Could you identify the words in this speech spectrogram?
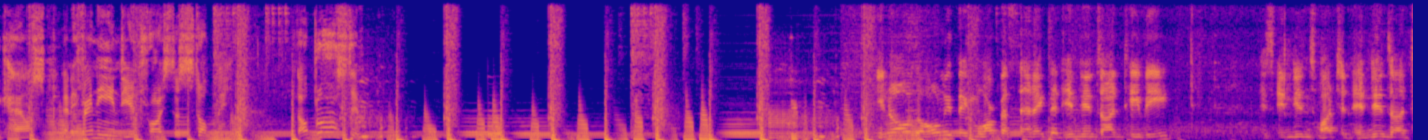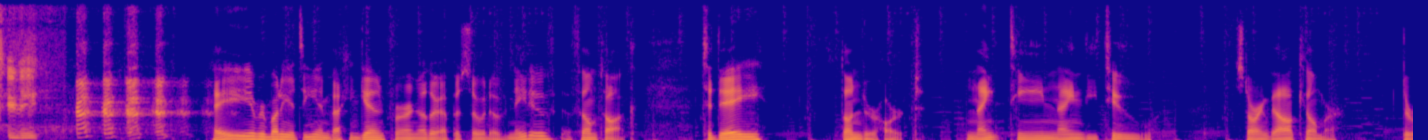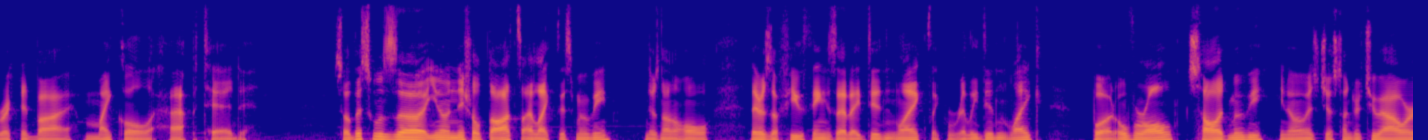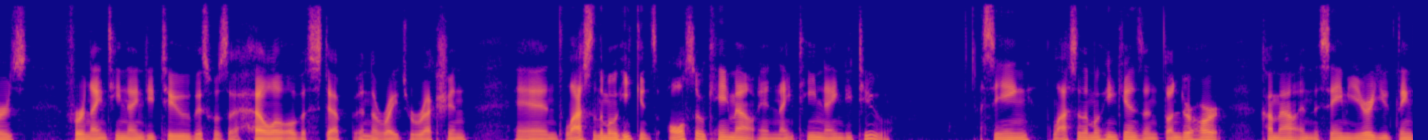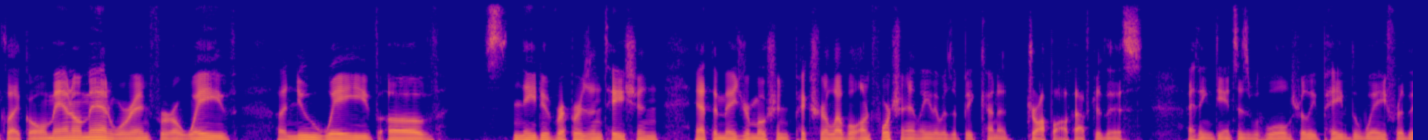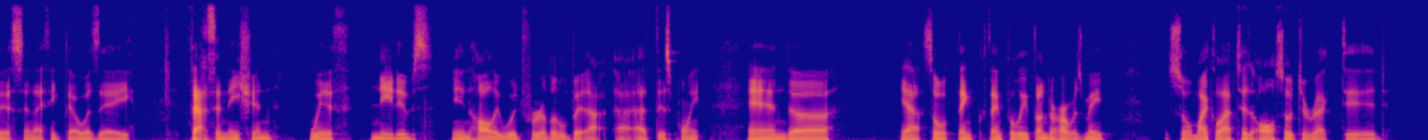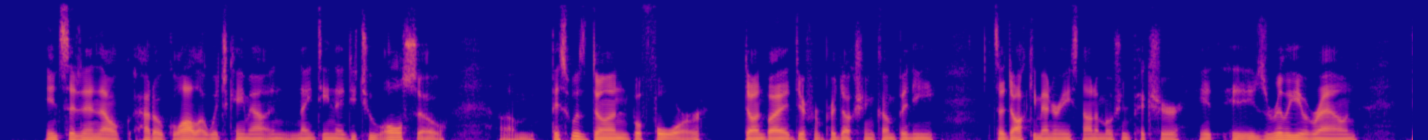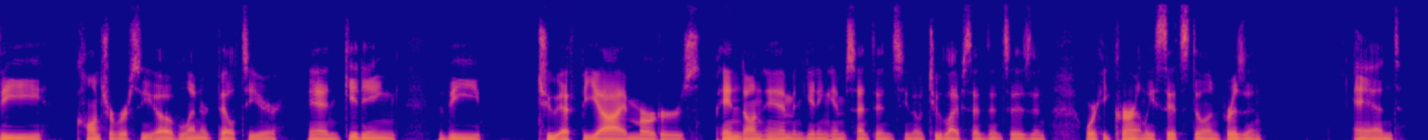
big house, and if any Indian tries to stop me, I'll blast him. You know, the only thing more pathetic than Indians on TV is Indians watching Indians on TV. Hey everybody, it's Ian back again for another episode of Native Film Talk. Today, Thunderheart, 1992, starring Val Kilmer, directed by Michael Apted. So this was, uh, you know, initial thoughts. I like this movie. There's not a whole. There's a few things that I didn't like, like really didn't like, but overall, solid movie. You know, it's just under two hours for 1992. This was a hell of a step in the right direction. And Last of the Mohicans also came out in 1992. Seeing Last of the Mohicans and Thunderheart come out in the same year, you'd think like, oh man, oh man, we're in for a wave, a new wave of native representation at the major motion picture level. Unfortunately, there was a big kind of drop off after this. I think Dances with Wolves really paved the way for this, and I think that was a fascination with natives in Hollywood for a little bit at, at this point. And uh, yeah, so thank thankfully Thunderheart was made. So Michael Apted also directed Incident at Oglala, which came out in 1992 also. Um, this was done before, done by a different production company. It's a documentary, it's not a motion picture. It, it is really around the controversy of Leonard Peltier and getting the two FBI murders pinned on him and getting him sentenced, you know, two life sentences and where he currently sits still in prison. And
